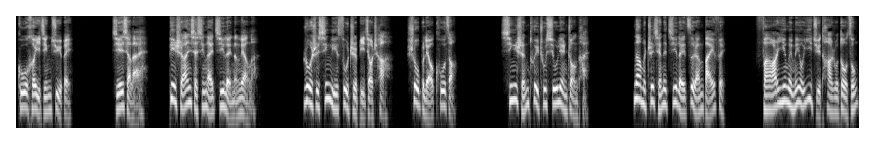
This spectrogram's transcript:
古河已经具备。接下来便是安下心来积累能量了。若是心理素质比较差，受不了枯燥，心神退出修炼状态，那么之前的积累自然白费，反而因为没有一举踏入斗宗、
